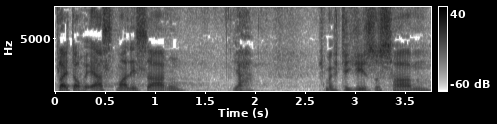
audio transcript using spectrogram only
vielleicht auch erstmalig sagen, ja, ich möchte Jesus haben?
